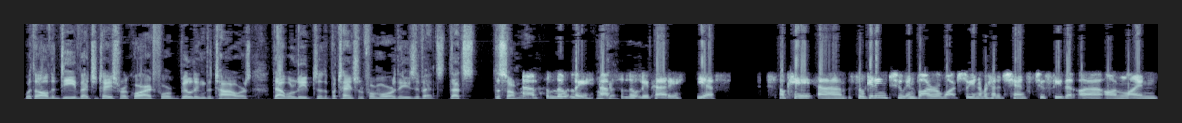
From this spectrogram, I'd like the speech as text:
with all the devegetation required for building the towers, that will lead to the potential for more of these events. That's the summary. Absolutely. Okay. Absolutely, Patty. Yes. Okay, um, so getting to EnviroWatch, so you never had a chance to see that uh, online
